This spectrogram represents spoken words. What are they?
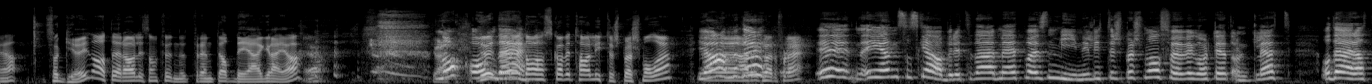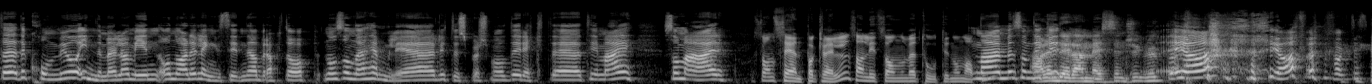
Ja. Så gøy da at dere har liksom funnet frem til at det er greia. Nok om Du, det. dere, da skal vi ta lytterspørsmålet. Ja, Eh, men er du- klare for det? Uh, igjen så skal jeg avbryte deg med et bare sånn minilytterspørsmål før vi går til et ordentlig et. Og det er at eh, det kommer jo innimellom inn, og nå er det lenge siden jeg har brakt det opp, noen sånne hemmelige lytterspørsmål direkte til meg, som er Sånn sent på kvelden? Sånn litt sånn ved to-tiden om natten? Nei, men som de Er det en del av en messengergruppe? Ja, ja faktisk.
